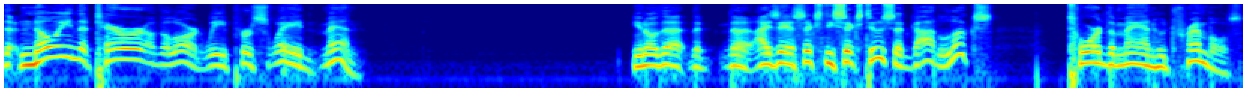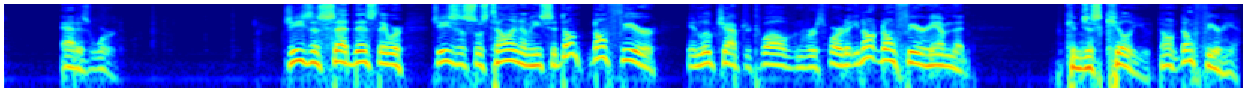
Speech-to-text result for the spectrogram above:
the, knowing the terror of the Lord, we persuade men. You know, the, the, the Isaiah 66 2 said, God looks toward the man who trembles at his word. Jesus said this, they were, Jesus was telling them, he said, don't, don't fear in Luke chapter 12 and verse 4, you don't, don't fear him that can just kill you. Don't, don't fear him.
